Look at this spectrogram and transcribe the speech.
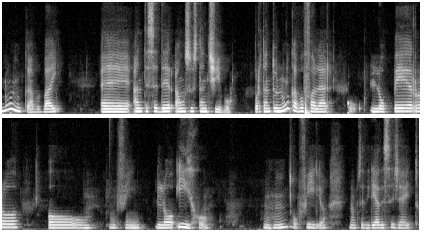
nunca vai é, anteceder a um substantivo. Portanto, nunca vou falar lo perro ou, enfim, lo hijo, uhum, o filho, não se diria desse jeito.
